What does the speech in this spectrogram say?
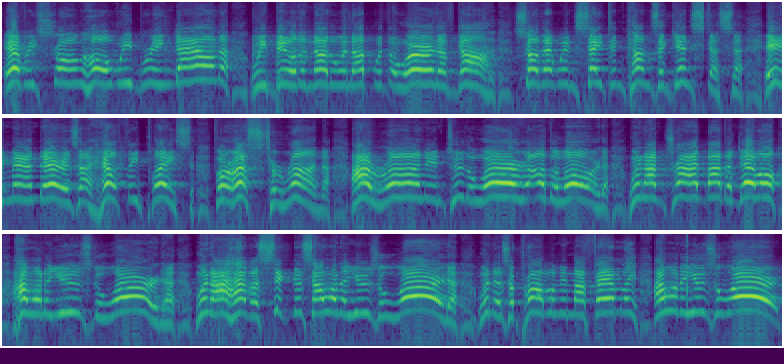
Every stronghold we bring down, we build another one up with the Word of God. So that when Satan comes against us, amen, there is a healthy place for us to run. I run into the Word of the Lord. When I'm tried by the devil, I want to use use the word. When I have a sickness, I want to use the word. When there's a problem in my family, I want to use the word.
